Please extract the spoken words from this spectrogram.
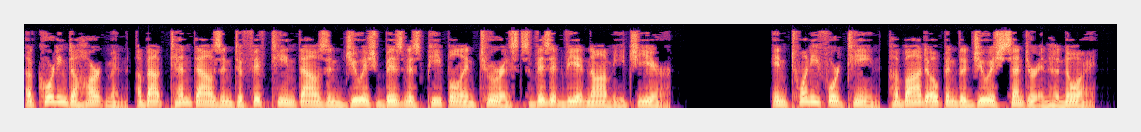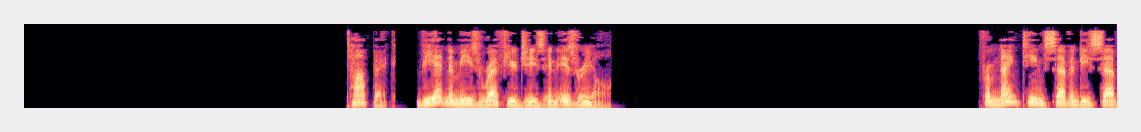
According to Hartman, about 10,000 to 15,000 Jewish business people and tourists visit Vietnam each year. In 2014, Chabad opened the Jewish Center in Hanoi. Vietnamese refugees in Israel From 1977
